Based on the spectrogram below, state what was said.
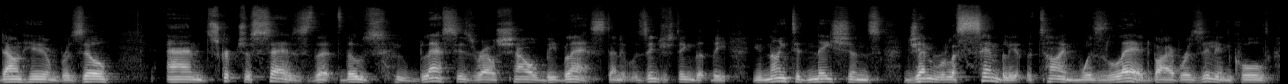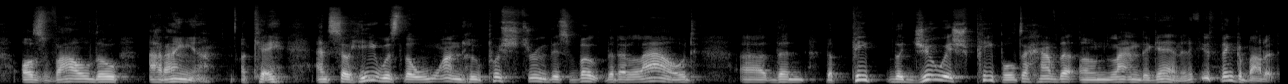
down here in Brazil. And scripture says that those who bless Israel shall be blessed. And it was interesting that the United Nations General Assembly at the time was led by a Brazilian called Osvaldo Aranha. Okay? And so he was the one who pushed through this vote that allowed uh, the, the, peop- the Jewish people to have their own land again. And if you think about it,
